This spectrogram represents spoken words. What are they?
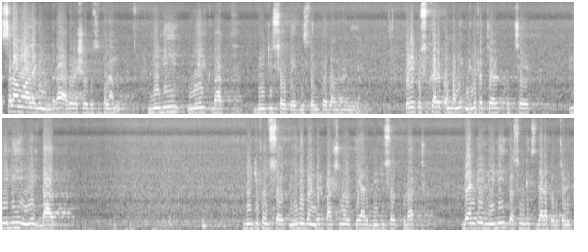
আসসালামু আলাইকুম বন্ধুরা আবার এসে উপস্থিত হলাম। লিলি মিল্ক বাথ বিউটি সোপের বিস্তারিত বর্ণনা নিয়ে। এই প্রস্তুতকারক কোম্পানি ম্যানুফ্যাকচার হচ্ছে Lily milk bath beautiful soap, Lily ব্র্যান্ডের personal care beauty soap product. ব্র্যান্ডটি লিলি কসমেটিক্স দ্বারা পরিচালিত।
